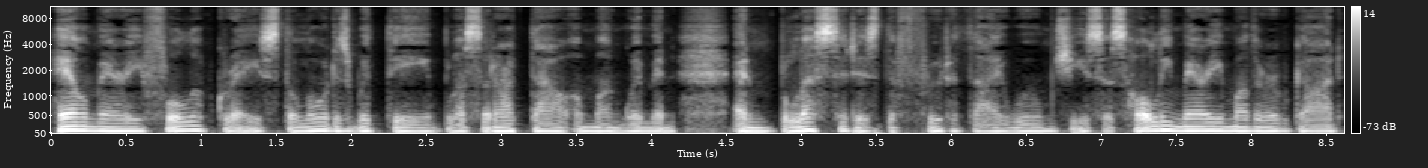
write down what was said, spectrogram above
Hail Mary, full of grace, the Lord is with thee. Blessed art thou among women, and blessed is the fruit of thy womb, Jesus. Holy Mary, Mother of God,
